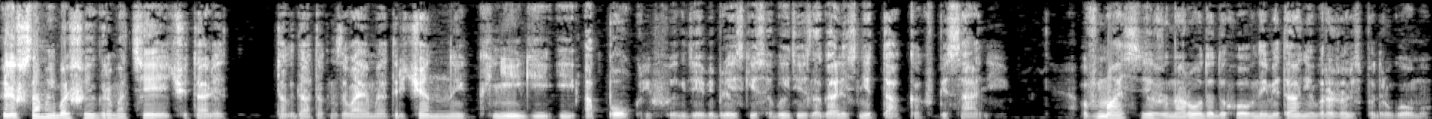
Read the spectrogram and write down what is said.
Лишь самые большие грамотеи читали тогда так называемые отреченные книги и апокрифы, где библейские события излагались не так, как в Писании. В массе же народа духовные метания выражались по-другому.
